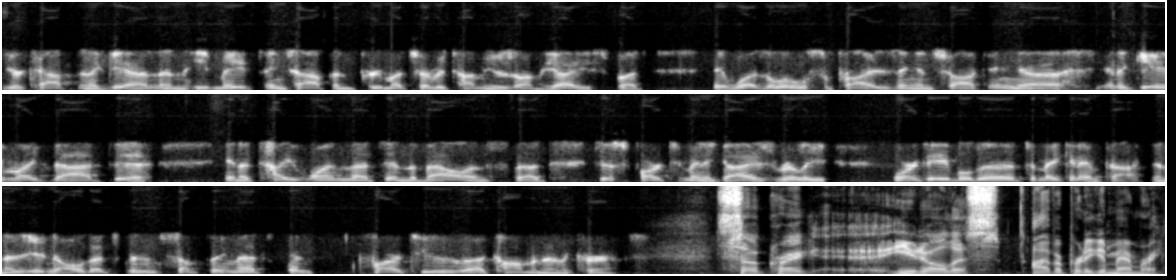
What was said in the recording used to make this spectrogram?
your captain again, and he made things happen pretty much every time he was on the ice. But it was a little surprising and shocking uh, in a game like that, uh, in a tight one that's in the balance, that just far too many guys really weren't able to, to make an impact. And as you know, that's been something that's been far too uh, common an occurrence. So, Craig, uh, you know this. I have a pretty good memory.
